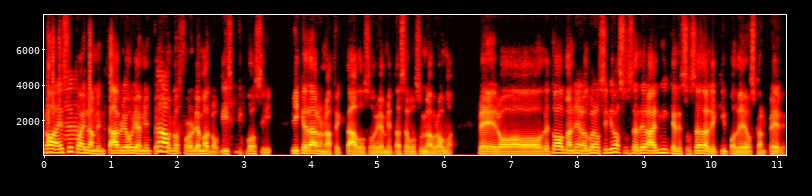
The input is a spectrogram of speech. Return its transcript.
No, eso ah. lamentable, obviamente, por los pues problemas logísticos y, y quedaron afectados, obviamente, hacemos una broma. Pero de todas maneras, bueno, si le iba a suceder a alguien, que le suceda al equipo de Oscar Pérez.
